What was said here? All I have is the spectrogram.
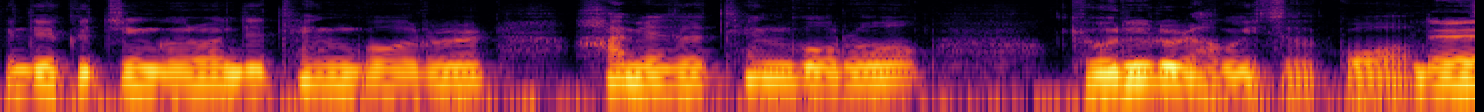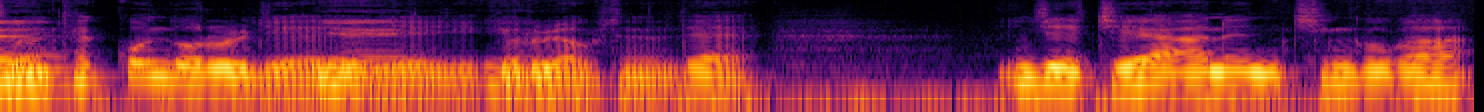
근데 그 친구는 이제 탱고를 하면서 탱고로 교류를 하고 있었고 네. 저는 태권도를 이제, 예, 이제 이 예. 교류를 하고 있었는데 이제 제 아는 친구가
